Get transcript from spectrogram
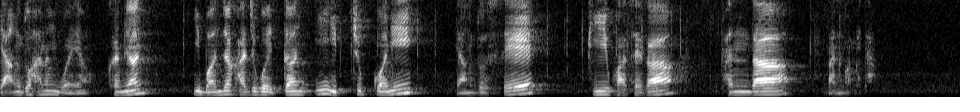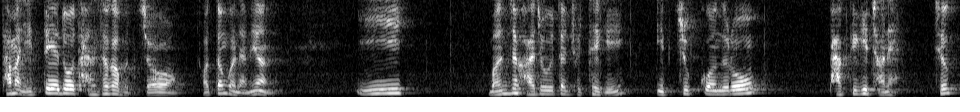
양도하는 거예요. 그러면 이 먼저 가지고 있던 이 입주권이 양도세 비과세가 된다라는 겁니다. 다만 이때에도 단서가 붙죠. 어떤 거냐면 이 먼저 가지고 있던 주택이 입주권으로 바뀌기 전에 즉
